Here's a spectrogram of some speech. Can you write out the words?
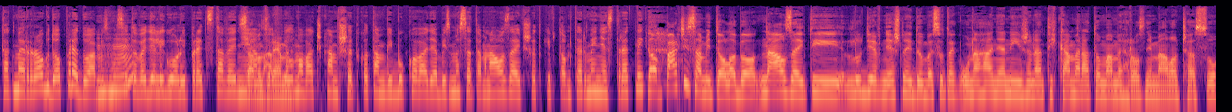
takmer rok dopredu, aby sme mm-hmm. si to vedeli kvôli predstaveniam Samozrejme. a filmovačkám všetko tam vybukovať, aby sme sa tam naozaj všetky v tom termíne stretli. No, páči sa mi to, lebo naozaj tí ľudia v dnešnej dobe sú tak unaháňaní, že na tých kamarátov máme hrozne málo času.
